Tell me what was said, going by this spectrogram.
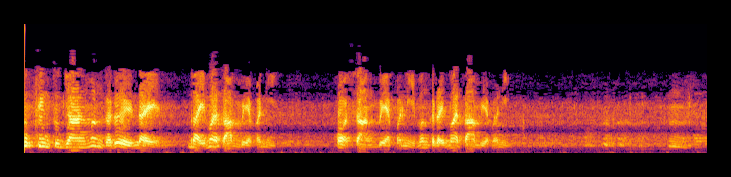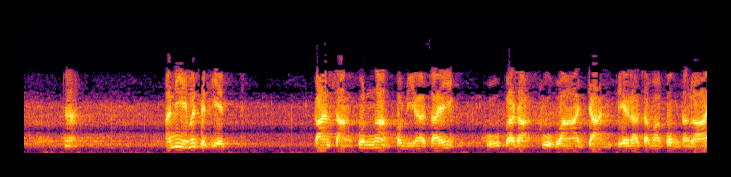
ุกสิ่งทุกอย่างมันก็เรื่อยได้ได้มาตามแบบอันนี้เพราะสั่งแบบอันนี้มันก็ได้มาตามแบบอันนี้ อืมนะอันนี้มันเป็นเหตุ การสั่งคนงามคนดีอาศัยครูประครูวาอาจารย์เทระสมาคมทั้งหลาย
